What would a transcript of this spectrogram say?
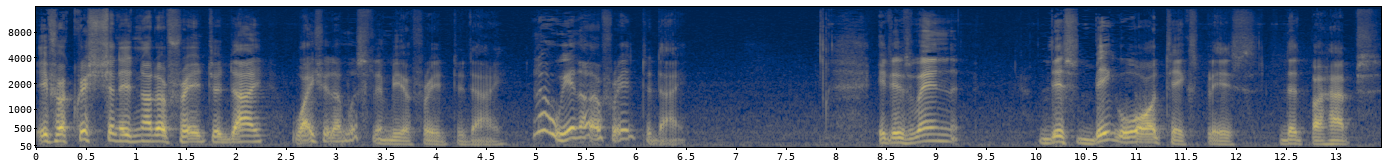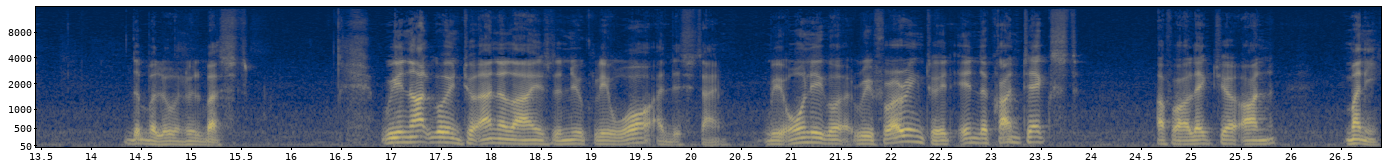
If a Christian is not afraid to die, why should a Muslim be afraid to die? No, we are not afraid to die. It is when this big war takes place that perhaps the balloon will bust. We're not going to analyze the nuclear war at this time. We're only referring to it in the context of our lecture on money.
